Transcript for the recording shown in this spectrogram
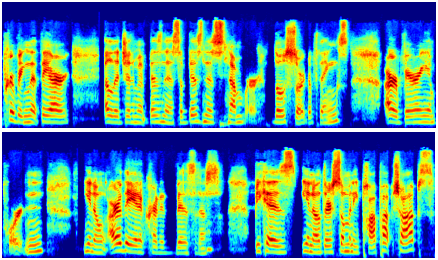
proving that they are a legitimate business, a business number? Those sort of things are very important. You know, are they an accredited business? Because you know, there's so many pop-up shops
